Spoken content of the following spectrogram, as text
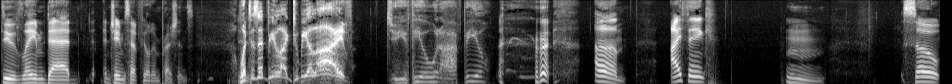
do lame dad and James Hetfield impressions. What does it feel like to be alive? Do you feel what I feel? Um, I think. Hmm. So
